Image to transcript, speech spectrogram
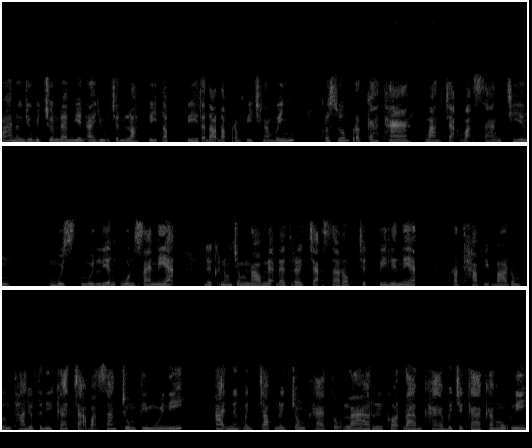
មារនិងយុវជនដែលមានអាយុចន្លោះពី12ទៅដល់17ឆ្នាំវិញក្រសួងប្រកាសថាបានចាក់វ៉ាក់សាំងជាង1លាន4សែននាក់នៅក្នុងចំណោមអ្នកដែលត្រូវចាក់សរុបជិត2លាននាក់ រដ្ឋាភិបាលរំពឹងថាយុទ្ធនាការចាក់វ៉ាក់សាំងជុំទី1នេះអាចនឹងបញ្ចប់នៅចុងខែតុលាឬក៏ដើមខែវិច្ឆិកាខាងមុខនេះ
